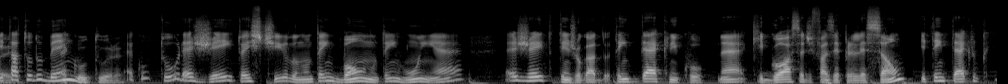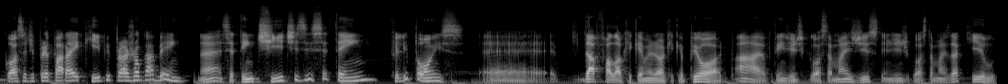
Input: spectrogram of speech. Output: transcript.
e tá tudo bem. É cultura. É cultura, é jeito, é estilo, não tem bom, não tem ruim, é é jeito. Tem jogador, tem técnico, né, que gosta de fazer preleção e tem técnico que gosta de preparar a equipe para jogar bem, né? Você tem Tites e você tem Filipões. É, dá pra falar o que é melhor, o que é pior? Ah, tem gente que gosta mais disso, tem gente que gosta mais daquilo.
